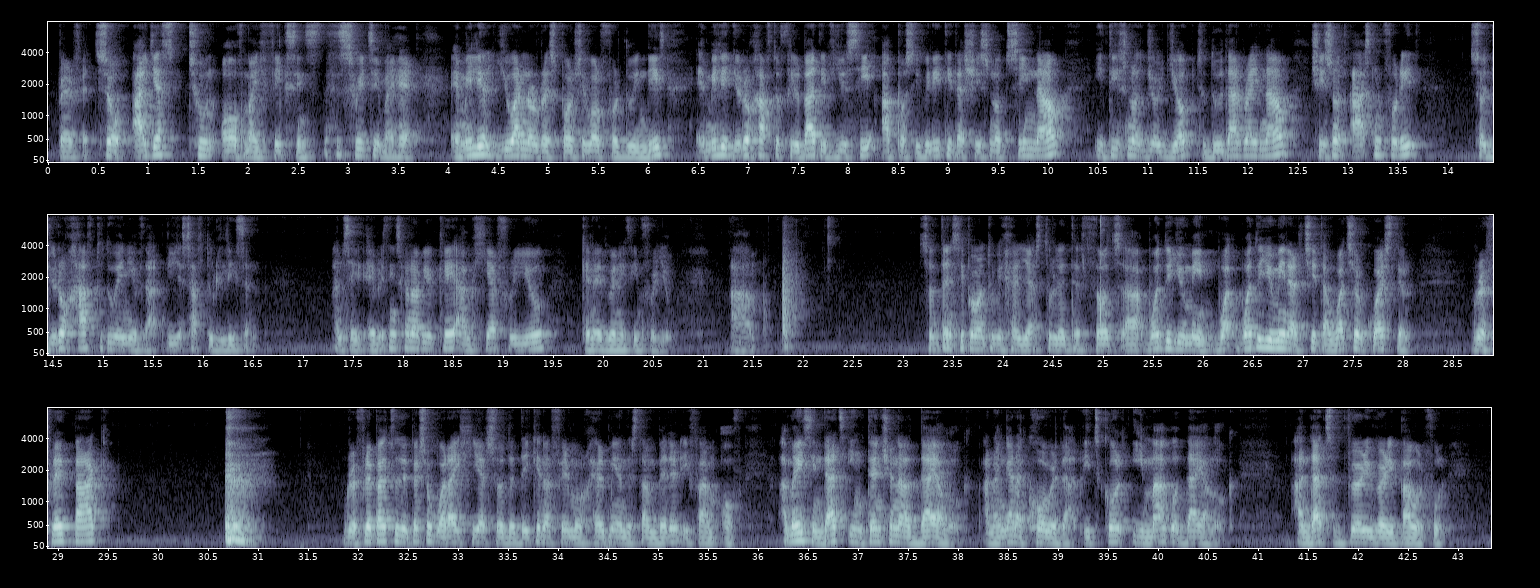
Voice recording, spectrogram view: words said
Perfect. So I just tune off my fixing switch in my head. Emilio, you are not responsible for doing this. Emilio, you don't have to feel bad if you see a possibility that she's not seeing now. It is not your job to do that right now. She's not asking for it. So you don't have to do any of that. You just have to listen and say, everything's going to be okay. I'm here for you. Can I do anything for you? Um, Sometimes people want to be here just to let their thoughts. Uh, what do you mean? What What do you mean, Archita? What's your question? Reflect back. reflect back to the person what I hear so that they can affirm or help me understand better if I'm off. Amazing. That's intentional dialogue, and I'm gonna cover that. It's called imago dialogue, and that's very very powerful.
